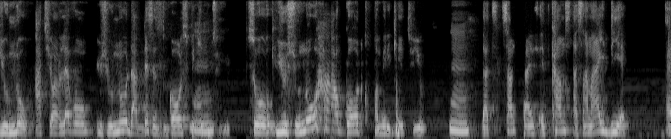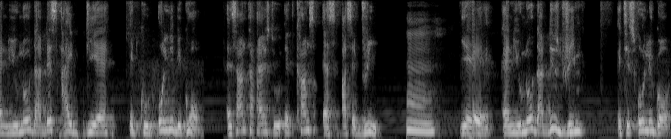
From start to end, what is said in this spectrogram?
you know at your level, you should know that this is God speaking mm. to you. So you should know how God communicates to you. Mm. That sometimes it comes as an idea, and you know that this idea it could only be God. And sometimes too, it comes as, as a dream. Mm. Yeah, and you know that this dream it is only God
